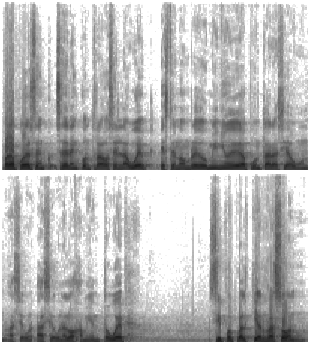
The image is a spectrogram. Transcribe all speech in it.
Para poder ser encontrados en la web, este nombre de dominio debe apuntar hacia un, hacia un, hacia un alojamiento web. Si por cualquier razón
